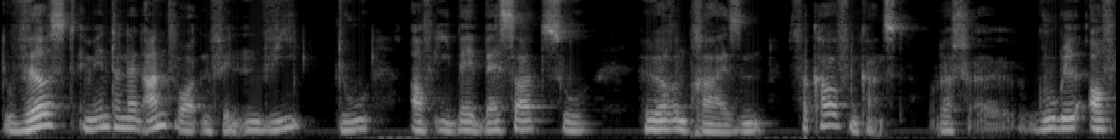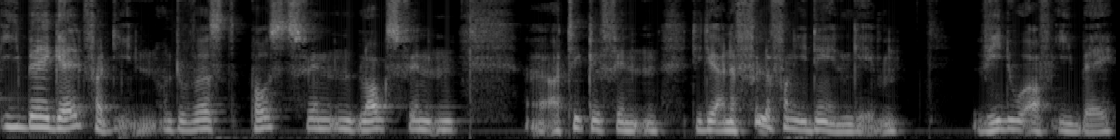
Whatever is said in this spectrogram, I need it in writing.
Du wirst im Internet Antworten finden, wie du auf eBay besser zu höheren Preisen verkaufen kannst. Oder Google auf eBay Geld verdienen. Und du wirst Posts finden, Blogs finden, äh, Artikel finden, die dir eine Fülle von Ideen geben, wie du auf eBay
